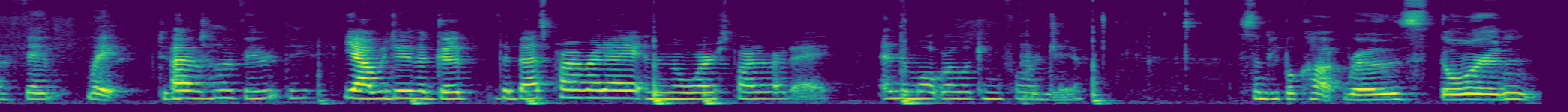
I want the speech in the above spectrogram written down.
our favorite. Wait, did we Oh. tell our favorite thing? Yeah, we do the good, the best part of our day, and then the worst part of our day, and then what we're looking forward Mhm. to. Some people call it rose, thorn,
